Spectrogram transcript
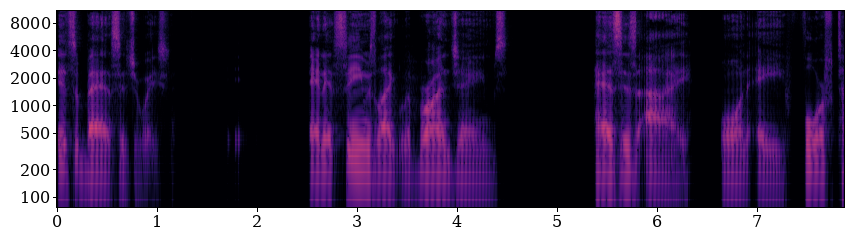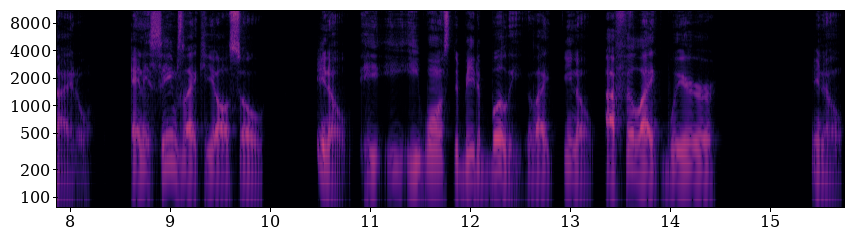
it's a bad situation. And it seems like LeBron James has his eye on a fourth title. And it seems like he also, you know, he he, he wants to be the bully. Like, you know, I feel like we're, you know,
